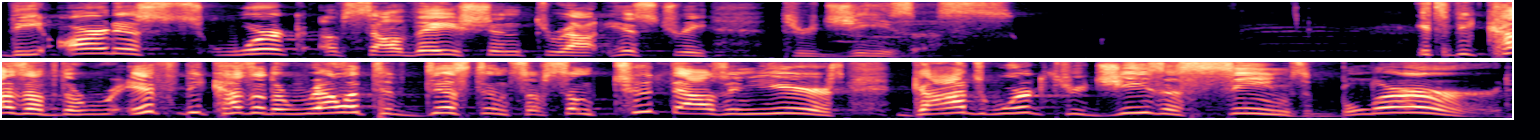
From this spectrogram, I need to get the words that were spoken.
the artist's work of salvation throughout history through Jesus. It's because of the if because of the relative distance of some 2000 years, God's work through Jesus seems blurred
